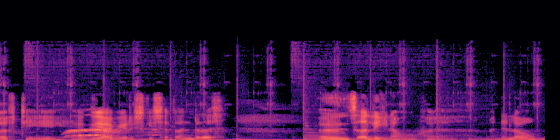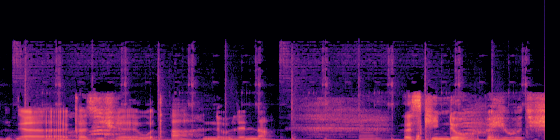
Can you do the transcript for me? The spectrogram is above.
መፍትሄ እግዚአብሔር እስኪሰጠን ድረስ እንጸልይ ነው የምንለው። ከዚህ ወጣ እንበልና እስኪ እንደው በህይወትሽ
